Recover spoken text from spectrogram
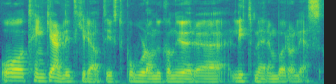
og tenk gjerne litt kreativt på hvordan du kan gjøre litt mer enn bare å lese.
